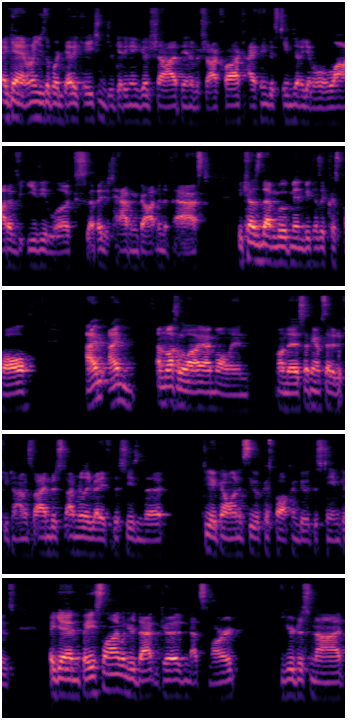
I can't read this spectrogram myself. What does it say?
again, I don't use the word dedication to getting a good shot at the end of a shot clock. I think this team's going to get a lot of easy looks that they just haven't gotten in the past because of that movement, because of Chris Paul. I'm I'm I'm not gonna lie, I'm all in on this. I think I've said it a few times, but I'm just I'm really ready for the season to to get going and see what Chris Paul can do with this team. Because again, baseline when you're that good and that smart, you're just not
